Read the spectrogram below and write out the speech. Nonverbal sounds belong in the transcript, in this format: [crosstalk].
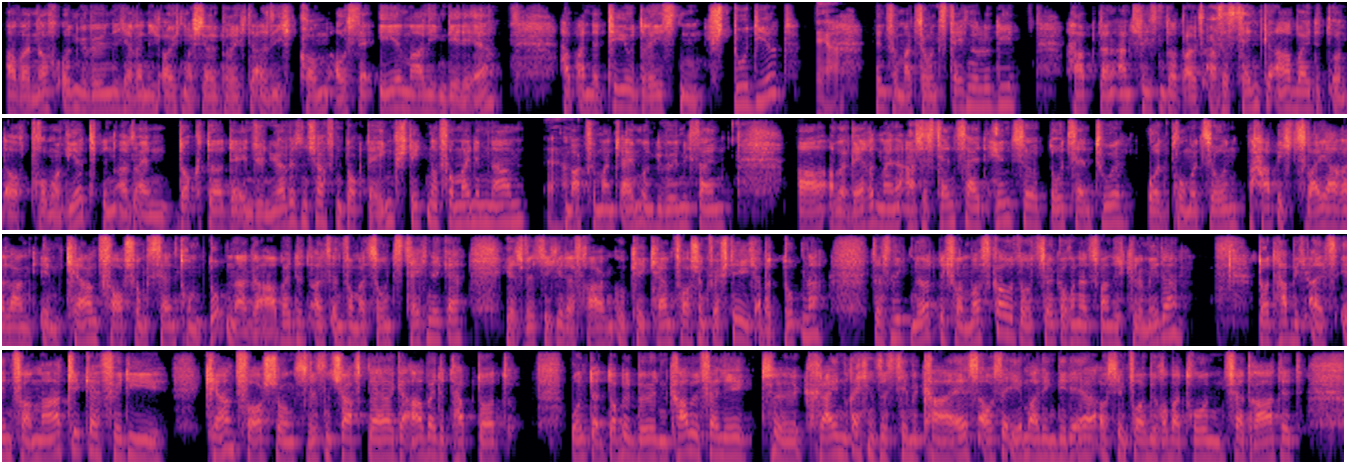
Aber noch ungewöhnlicher, wenn ich euch noch schnell berichte. Also ich komme aus der ehemaligen DDR, habe an der TU Dresden studiert, ja. Informationstechnologie, habe dann anschließend dort als Assistent gearbeitet und auch promoviert, bin also ein Doktor der Ingenieurwissenschaften, Dr. Ink steht noch vor meinem Namen, Aha. mag für manch einem ungewöhnlich sein, aber während meiner Assistenzzeit hin zur Dozentur und Promotion habe ich zwei Jahre lang im Kernforschungszentrum Dubna gearbeitet als Informationstechniker. Jetzt wird sich jeder fragen, okay, Kernforschung verstehe ich, aber Dubna, das liegt nördlich von Moskau, so circa 120 Kilometer. Dort habe ich als Informatiker für die Kernforschungswissenschaftler gearbeitet, habe dort unter Doppelböden Kabel verlegt, äh, kleine Rechensysteme KAS aus der ehemaligen DDR, aus dem VB Robertron verdrahtet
